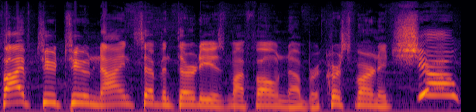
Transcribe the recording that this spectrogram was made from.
522-9730 is my phone number. Chris Vernon, show!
